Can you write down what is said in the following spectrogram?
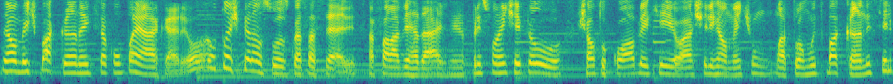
realmente bacana aí de se acompanhar, cara. Eu, eu tô esperançoso com essa série, pra falar a verdade, né? Principalmente aí pelo Charlton Cobley, que eu acho ele realmente um ator muito bacana. E se ele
